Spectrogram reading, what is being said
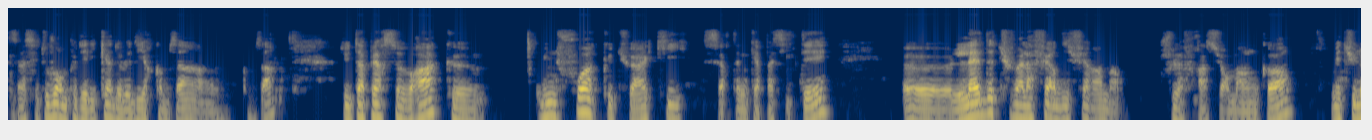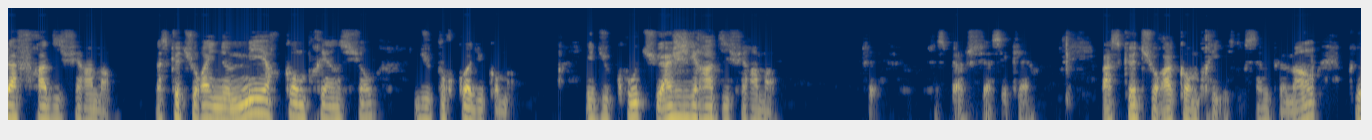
ça c'est toujours un peu délicat de le dire comme ça, euh, comme ça, tu t'apercevras que une fois que tu as acquis certaines capacités, euh, l'aide, tu vas la faire différemment. Tu la feras sûrement encore, mais tu la feras différemment. Parce que tu auras une meilleure compréhension du pourquoi, du comment. Et du coup, tu agiras différemment. J'espère que je suis assez clair. Parce que tu auras compris, tout simplement, que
